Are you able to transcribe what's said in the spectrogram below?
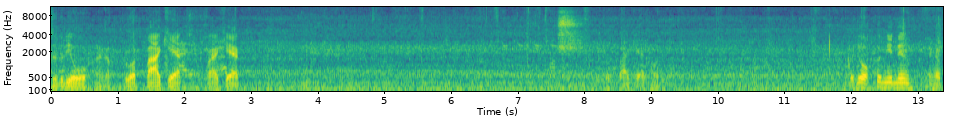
สตูดิโอนะครับรถปลาแขกปลาแขกรถปลาแขกเท่าดีก็โยกขึ้นนิดนึงนะครับ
